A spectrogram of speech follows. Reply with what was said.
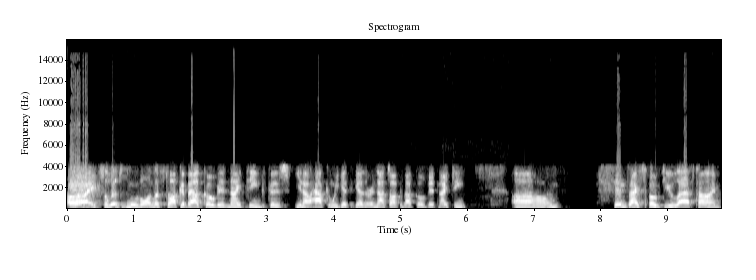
all right, so let's move on. Let's talk about COVID 19 because, you know, how can we get together and not talk about COVID 19? Um, since I spoke to you last time,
